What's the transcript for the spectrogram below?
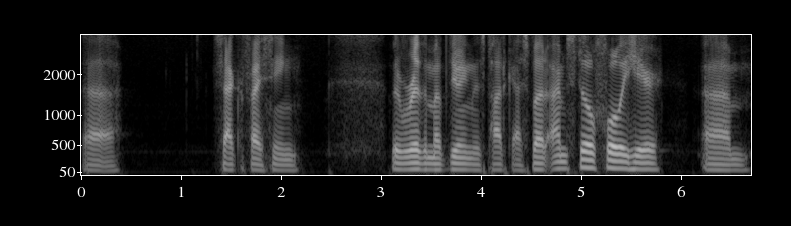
uh, sacrificing the rhythm of doing this podcast. But I'm still fully here. Um,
